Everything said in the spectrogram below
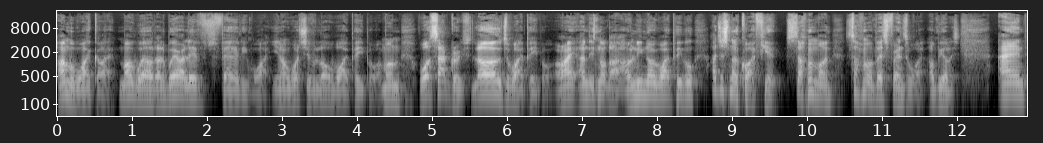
I'm a white guy. My world, where I live, is fairly white. You know, I watch a lot of white people. I'm on WhatsApp groups, loads of white people. All right, and it's not that I only know white people. I just know quite a few. Some of my some of my best friends are white. I'll be honest, and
